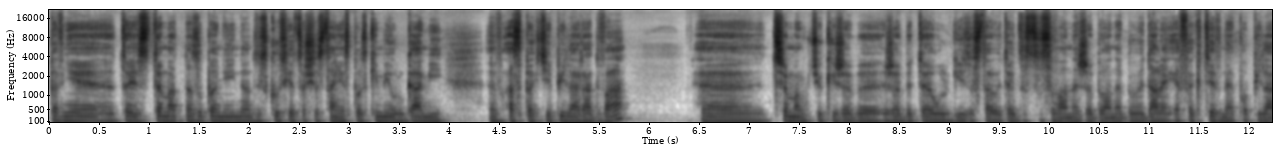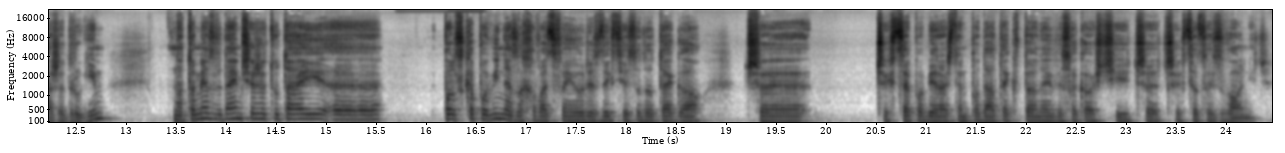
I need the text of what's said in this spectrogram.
pewnie to jest temat na zupełnie inną dyskusję, co się stanie z polskimi ulgami w aspekcie pilara 2. E, trzymam kciuki, żeby, żeby te ulgi zostały tak dostosowane, żeby one były dalej efektywne po pilarze drugim. Natomiast wydaje mi się, że tutaj e, Polska powinna zachować swoją jurysdykcję co do tego, czy, czy chce pobierać ten podatek w pełnej wysokości, czy, czy chce coś zwolnić.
